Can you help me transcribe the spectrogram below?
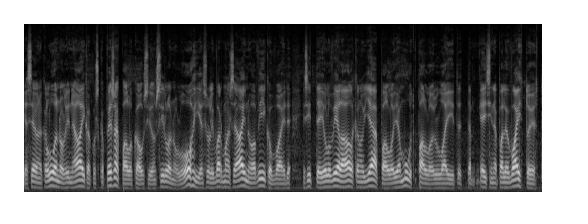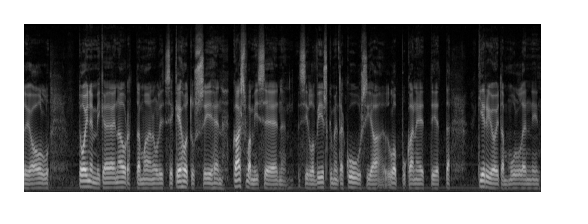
ja se on aika luonnollinen aika, koska pesäpallokausi on silloin ollut ohi ja se oli varmaan se ainoa viikonvaihde. Ja sitten ei ollut vielä alkanut jääpallo ja muut palloilulajit, että ei siinä paljon vaihtoehtoja ollut. Toinen, mikä jäi naurattamaan, oli se kehotus siihen kasvamiseen silloin 56 ja loppukaneetti, että kirjoita mulle, niin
